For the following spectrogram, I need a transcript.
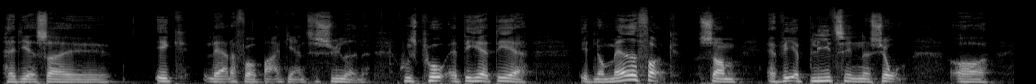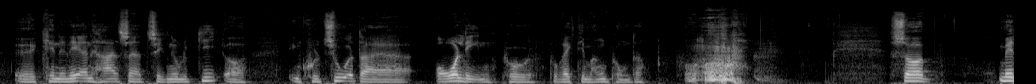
havde de altså øh, ikke lært at forarbejde jern til sydladende. Husk på, at det her det er et nomadefolk, som er ved at blive til en nation, og øh, kananæerne har altså teknologi og en kultur, der er overlegen på, på rigtig mange punkter. Så med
